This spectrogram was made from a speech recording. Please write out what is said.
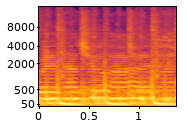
Without you, I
